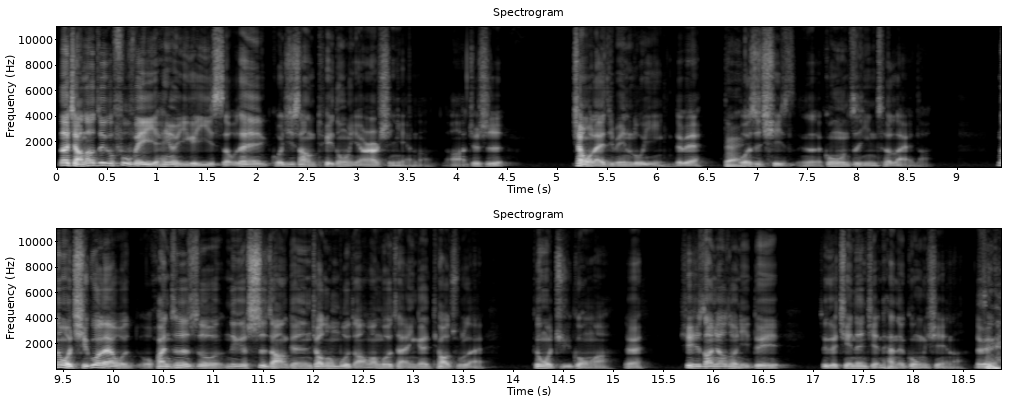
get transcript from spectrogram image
那讲到这个付费也很有一个意思，我在国际上推动也二十年了啊，就是像我来这边录音，对不对？对，我是骑呃公共自行车来的。那我骑过来，我我还车的时候，那个市长跟交通部长王国才应该跳出来跟我鞠躬啊，对对？谢谢张教授你对这个节能减碳的贡献啊，对不对？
